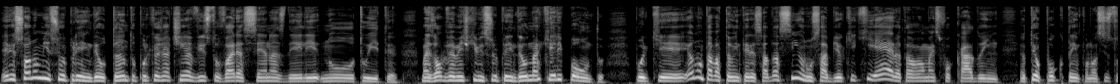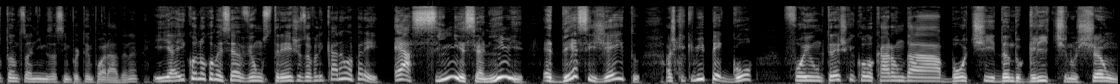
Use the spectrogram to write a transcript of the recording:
Ele só não me surpreendeu tanto porque eu já tinha visto várias cenas dele no Twitter. Mas obviamente que me surpreendeu naquele ponto. Porque eu não estava tão interessado assim, eu não sabia o que, que era, eu estava mais focado em. Eu tenho pouco tempo, não assisto tantos animes assim por temporada, né? E aí quando eu comecei a ver uns trechos, eu falei: caramba, peraí, é assim esse anime? É desse jeito? Acho que o que me pegou foi um trecho que colocaram da Bot dando glitch no chão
